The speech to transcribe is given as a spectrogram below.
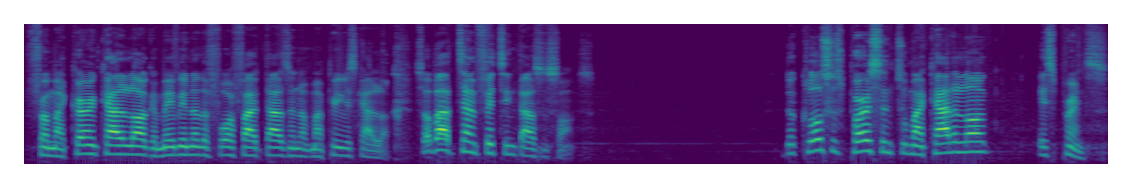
from my current catalog and maybe another 4 or 5,000 of my previous catalog. So about 10, 15,000 songs. The closest person to my catalog is Prince.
